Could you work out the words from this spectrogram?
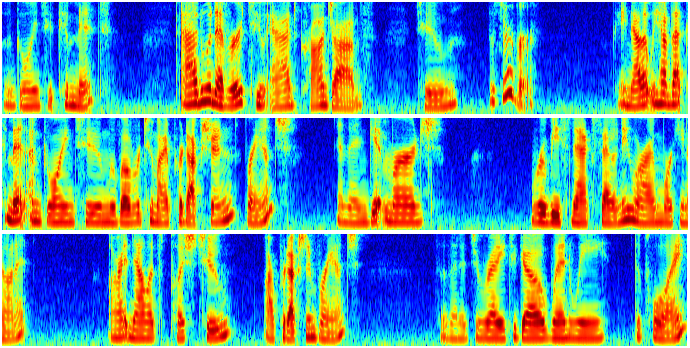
So I'm going to commit add whenever to add cron jobs to the server. Okay, now that we have that commit, I'm going to move over to my production branch and then git merge Ruby Snack 70 where I'm working on it. All right, now let's push to our production branch so that it's ready to go when we deploy.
